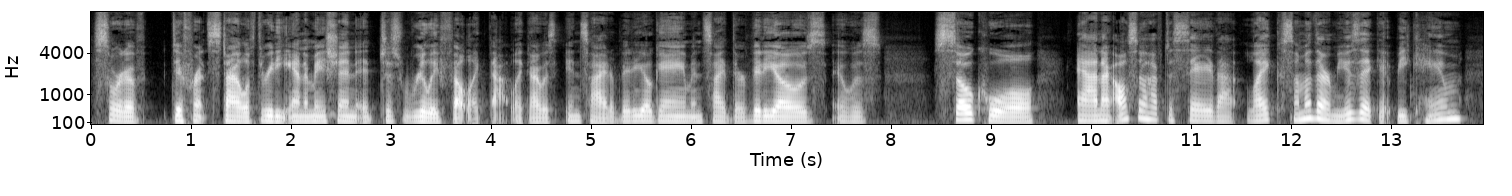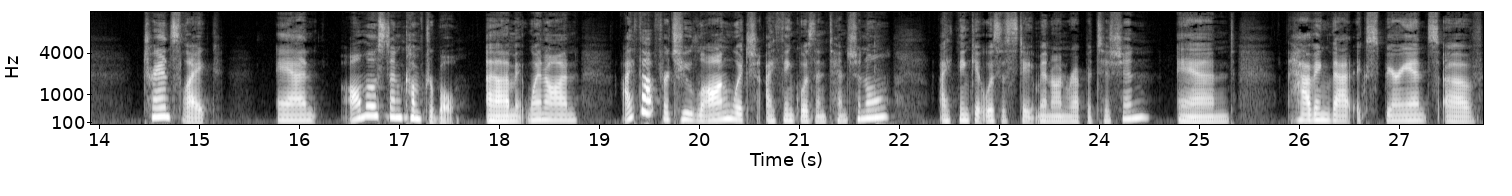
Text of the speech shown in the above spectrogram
sort of different style of 3D animation. It just really felt like that. Like I was inside a video game, inside their videos. It was so cool. And I also have to say that, like some of their music, it became trance like and almost uncomfortable. Um, it went on, I thought, for too long, which I think was intentional. I think it was a statement on repetition and having that experience of,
